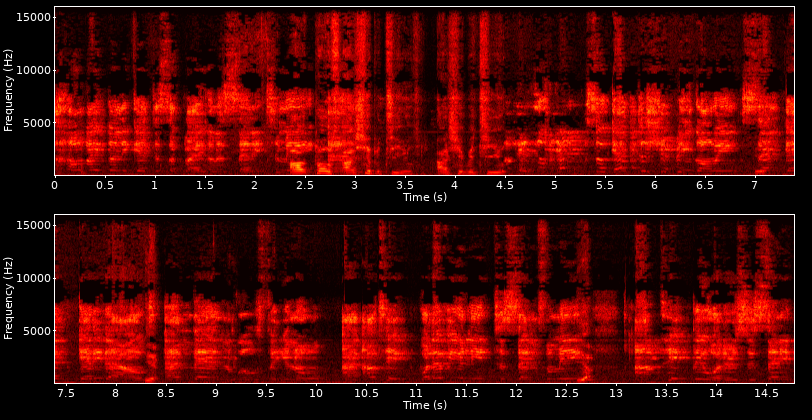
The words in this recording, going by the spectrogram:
how am I gonna get the supply? You're gonna send it to me? I'll post. I'll ship it to you. I'll ship it to you. Okay, so get, so get the shipping going, send, get get it out, Yeah. and then we'll, you know, I, I'll take whatever you need to send for me. Yeah. I'll take the orders. Just send it.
